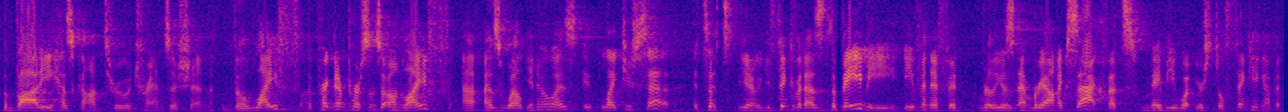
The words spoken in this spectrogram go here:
the body has gone through a transition. The life, the pregnant person's own life, uh, as well. You know, as it, like you said, it's, a, it's you know you think of it as the baby, even if it really is an embryonic sac. That's maybe what you're still thinking of it,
